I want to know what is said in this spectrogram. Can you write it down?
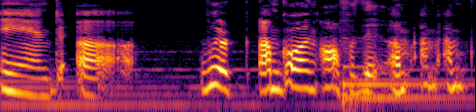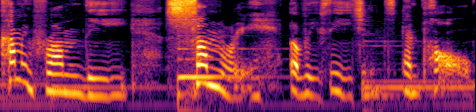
And uh, we're I'm going off of the I'm, I'm I'm coming from the summary of Ephesians and Paul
